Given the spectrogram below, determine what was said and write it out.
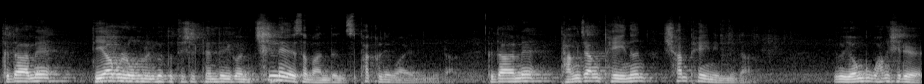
그 다음에 디아블로 오늘 이것도 드실 텐데 이건 칠레에서 만든 sparkling 와인입니다. 그 다음에 당장페이는 샴페인입니다. 이거 영국 왕실에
